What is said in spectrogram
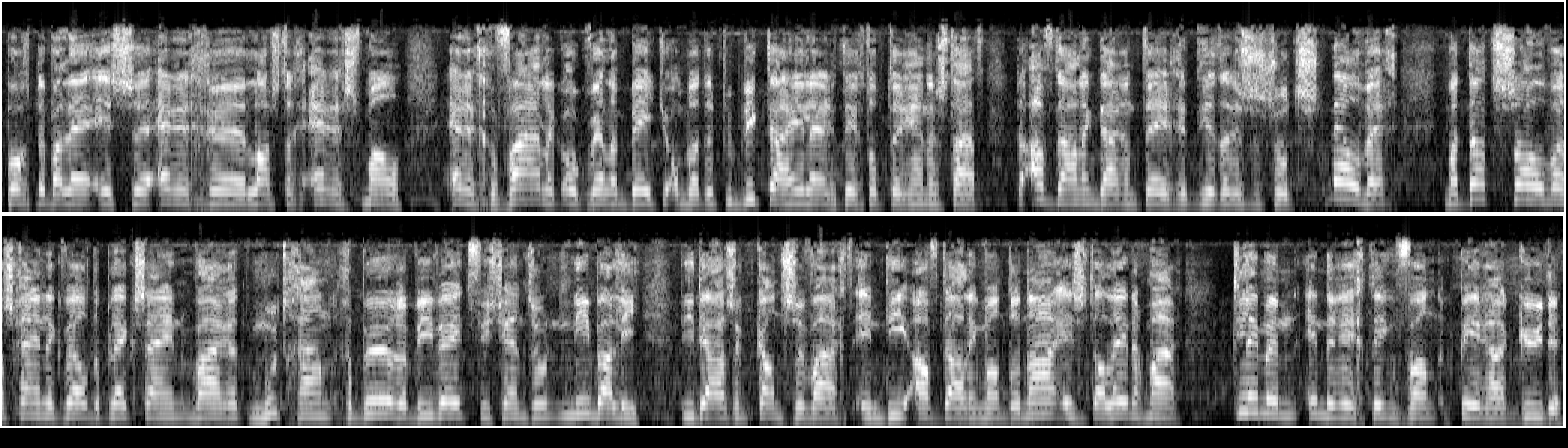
Port de Ballet is eh, erg eh, lastig, erg smal, erg gevaarlijk ook wel een beetje. Omdat het publiek daar heel erg dicht op de renner staat. De afdaling daarentegen, dat is een soort snelweg. Maar dat zal waarschijnlijk wel de plek zijn waar het moet gaan gebeuren. Wie weet Vincenzo Nibali die daar zijn kansen waagt in die afdaling. Want daarna is het alleen nog maar klimmen in de richting van Peragude.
